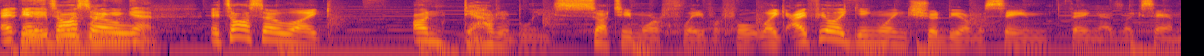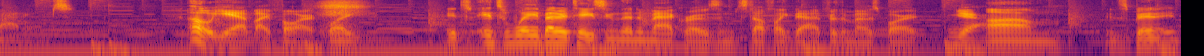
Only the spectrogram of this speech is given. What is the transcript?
and, and it's also again. it's also like undoubtedly such a more flavorful. Like I feel like Yuengling should be on the same thing as like Sam Adams. Oh yeah, by far. Like it's it's way better tasting than the macros and stuff like that for the most part. Yeah. Um it's been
